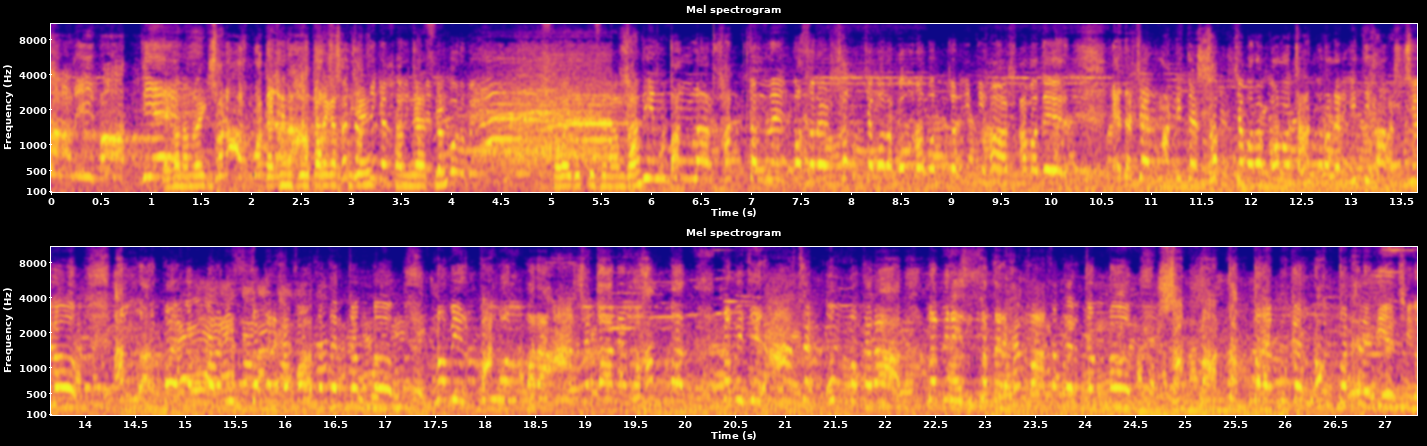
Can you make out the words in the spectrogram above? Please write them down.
তালালিবাদ দিয়ে এখন আমরা কাশিমপুর কারাগার থেকে সামনে আছি। সবাই দেখতেছেন আমরা। স্বাধীন বাংলার সাতচল্লিশ বছরের সবচেয়ে বড় গৌরবোজ্জ্বল ইতিহাস আমাদের। এদেশের মাটিতে সবচেয়ে বড় গণজাগরণের ইতিহাস ছিল আল্লাহর পয়গম্বরের ইজ্জতের হেফাজতের জন্য নবীর পাগল পারা আশেকানে মুহাম্মদ নবীজির আশেক উম্মতেরা নবীর ইজ্জতের হেফাজতের জন্য শাপলা চত্বরে বুকের রক্ত ঢেলে দিয়েছিল।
